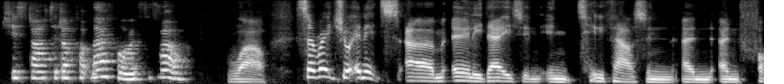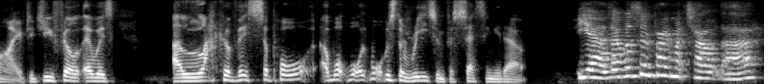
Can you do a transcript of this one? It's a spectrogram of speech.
she started off up there for us as well. Wow. So, Rachel, in its um, early days in, in 2005, did you feel there was a lack of this support? Uh, What, what, what was the reason for setting it up? Yeah, there wasn't very much out there.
